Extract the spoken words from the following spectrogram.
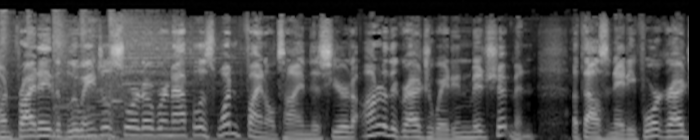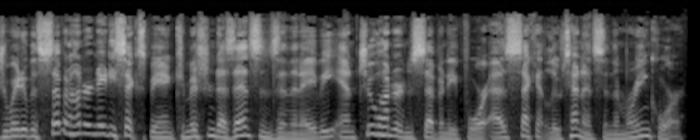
On Friday, the Blue Angels soared over Annapolis one final time this year to honor the graduating midshipmen. 1,084 graduated, with 786 being commissioned as ensigns in the Navy and 274 as second lieutenants in the Marine Corps.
